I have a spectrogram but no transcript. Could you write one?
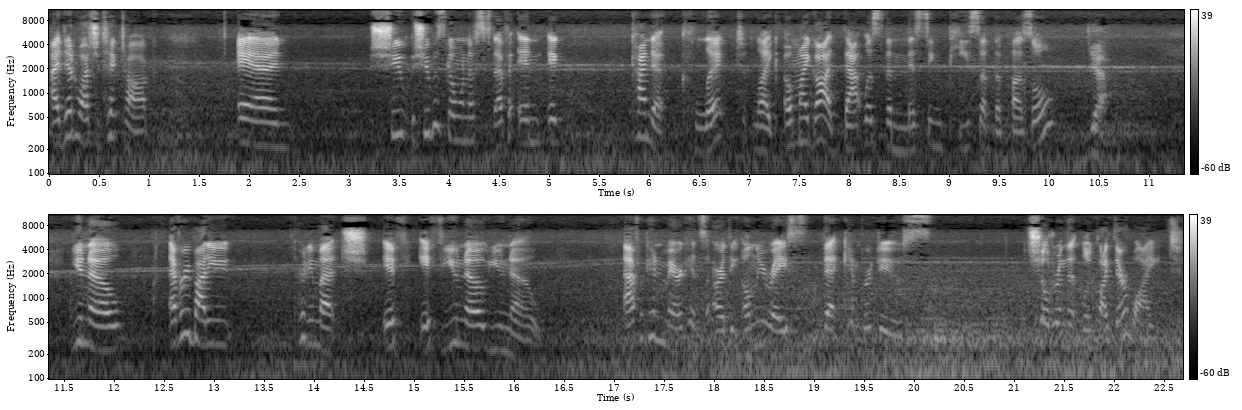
I did watch a TikTok, and she she was going to stuff, and it kind of clicked. Like, oh my god, that was the missing piece of the puzzle. yeah You know, everybody pretty much, if if you know, you know. African Americans are the only race that can produce children that look like they're white.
